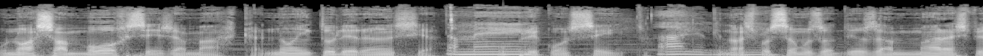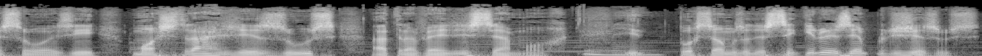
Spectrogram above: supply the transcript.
o nosso amor seja a marca, não a intolerância, Amém. o preconceito. Aleluia. Que nós possamos, ó Deus, amar as pessoas e mostrar Jesus através desse amor. Amém. E possamos, ó Deus, seguir o exemplo de Jesus,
